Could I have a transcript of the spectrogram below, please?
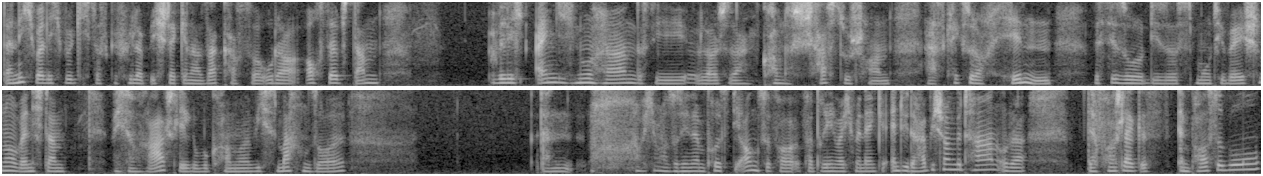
dann nicht, weil ich wirklich das Gefühl habe, ich stecke in einer Sackgasse oder auch selbst dann will ich eigentlich nur hören, dass die Leute sagen, komm, das schaffst du schon, das kriegst du doch hin. Wisst ihr, so dieses Motivational, wenn ich dann, wenn ich dann Ratschläge bekomme, wie ich es machen soll dann habe ich immer so den Impuls, die Augen zu ver verdrehen, weil ich mir denke, entweder habe ich schon getan oder der Vorschlag ist impossible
